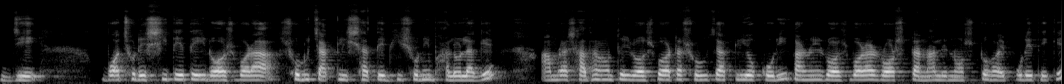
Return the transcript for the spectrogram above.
যে বছরের শীতেতেই রসবড়া সরু চাকলির সাথে ভীষণই ভালো লাগে। আমরা সাধারণত এই রসবড়াটা সরু চাকলিও করি, কারণ এই রসবড়ার রসটা নালে নষ্ট হয় পড়ে থেকে,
